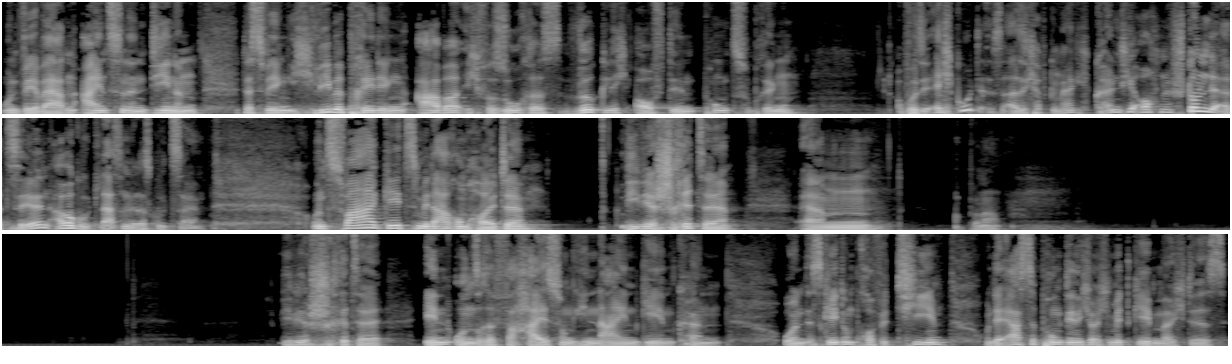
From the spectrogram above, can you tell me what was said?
Und wir werden Einzelnen dienen. Deswegen, ich liebe Predigen, aber ich versuche es wirklich auf den Punkt zu bringen, obwohl sie echt gut ist. Also ich habe gemerkt, ich könnte hier auch eine Stunde erzählen, aber gut, lassen wir das gut sein. Und zwar geht es mir darum heute, wie wir Schritte, ähm, wie wir Schritte in unsere Verheißung hineingehen können. Und es geht um Prophetie. Und der erste Punkt, den ich euch mitgeben möchte, ist,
